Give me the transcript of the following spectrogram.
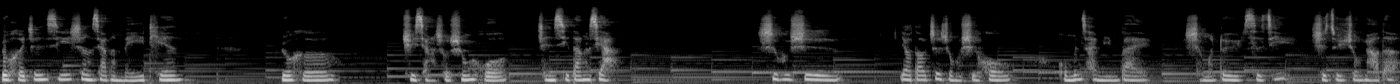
如何珍惜剩下的每一天，如何去享受生活，珍惜当下。是不是要到这种时候，我们才明白什么对于自己是最重要的？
